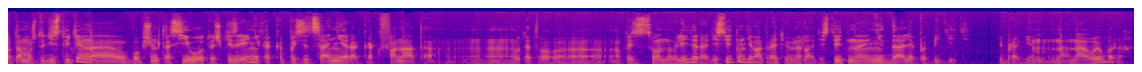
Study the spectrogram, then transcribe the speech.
Потому что действительно, в общем-то, с его точки зрения, как оппозиционера, как фаната э, вот этого э, оппозиционного лидера, действительно демократия умерла, действительно не дали победить Ибрагим на, на выборах.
